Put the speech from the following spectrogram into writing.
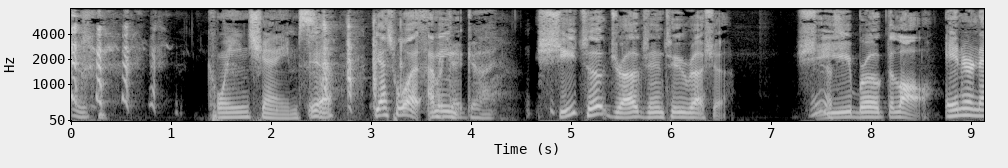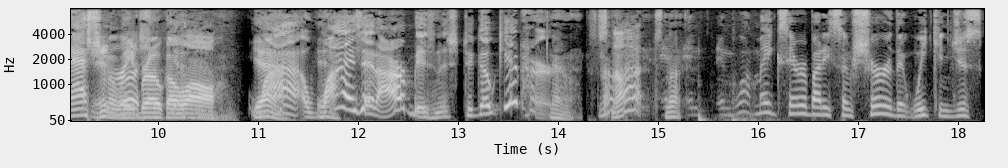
Queen Shames. yeah. Guess what? I mean, that guy. she took drugs into Russia. She broke the law. Internationally In broke a law. Yeah. Why? Why is that our business to go get her? No, it's It's not. not. It's not. And, and what makes everybody so sure that we can just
